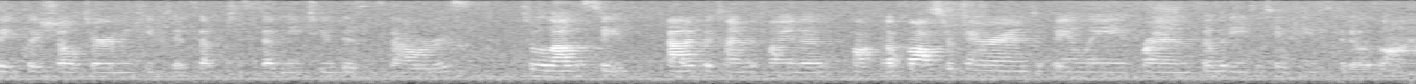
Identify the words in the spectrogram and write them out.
Safe Place shelter and we keep kids up to seventy-two business hours to allow the state adequate time to find a, a foster parent, a family, a friend, somebody to take these kiddos on.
